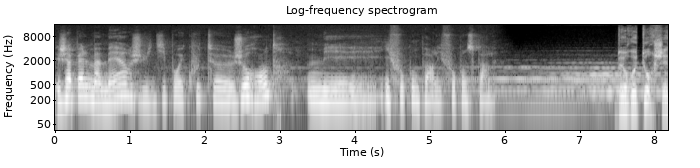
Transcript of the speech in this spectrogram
J'appelle ma mère, je lui dis bon, écoute, euh, je rentre, mais il faut qu'on parle, il faut qu'on se parle. De retour chez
